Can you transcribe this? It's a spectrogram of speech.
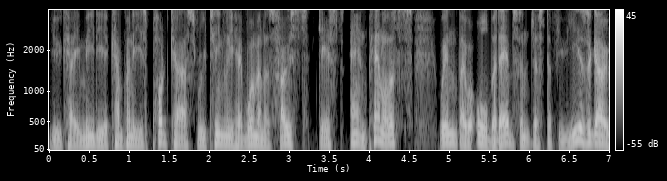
UK media companies' podcasts routinely have women as hosts, guests, and panellists when they were all but absent just a few years ago.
